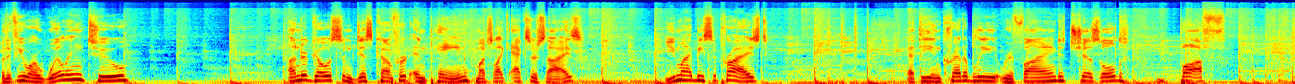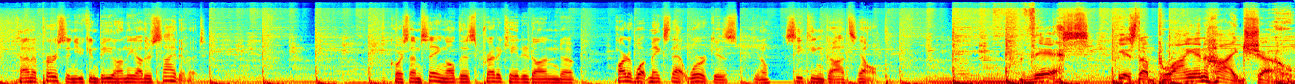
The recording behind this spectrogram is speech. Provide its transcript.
But if you are willing to undergo some discomfort and pain, much like exercise, you might be surprised at the incredibly refined, chiseled, buff kind of person you can be on the other side of it. Of course, I'm saying all this predicated on uh, part of what makes that work is, you know, seeking God's help. This is the Bryan Hyde Show.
